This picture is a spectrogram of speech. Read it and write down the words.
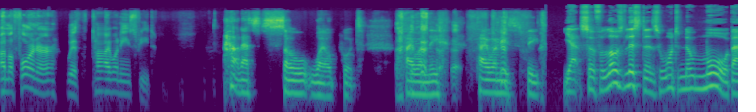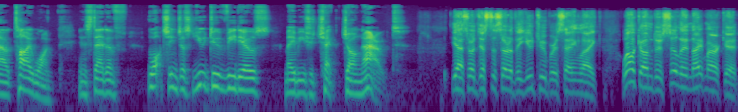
I'm a foreigner with Taiwanese feet. That's so well put. Taiwanese Taiwanese feet. Yeah, so for those listeners who want to know more about Taiwan, instead of watching just YouTube videos, maybe you should check John out. Yeah, so just the sort of the YouTuber saying like, "Welcome to Shilin Night Market.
